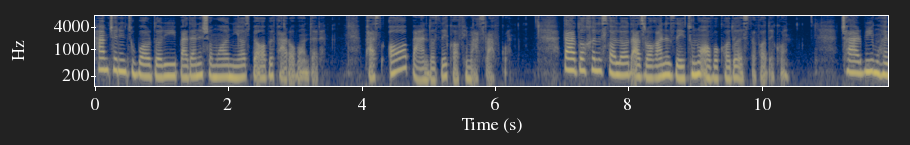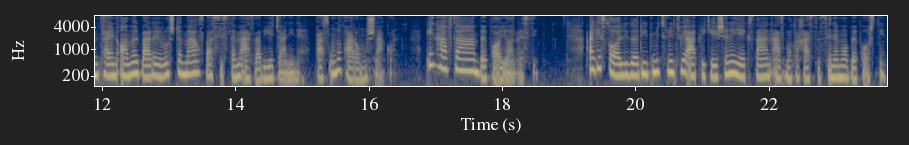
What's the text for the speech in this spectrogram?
همچنین تو بارداری بدن شما نیاز به آب فراوان داره. پس آب به اندازه کافی مصرف کن. در داخل سالاد از راغن زیتون و آووکادو استفاده کن. چربی مهمترین عامل برای رشد مغز و سیستم عصبی جنینه. پس اونو فراموش نکن. این هفته هم به پایان رسید. اگه سوالی دارید می‌تونید توی اپلیکیشن یک زن از متخصصین ما بپرسید.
